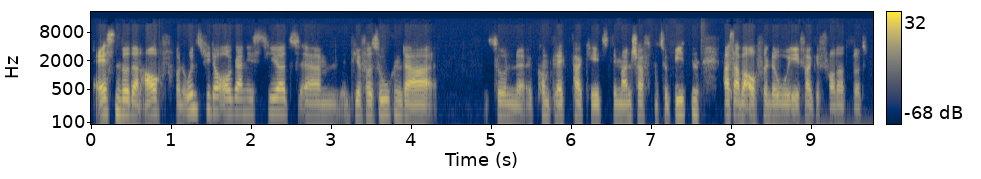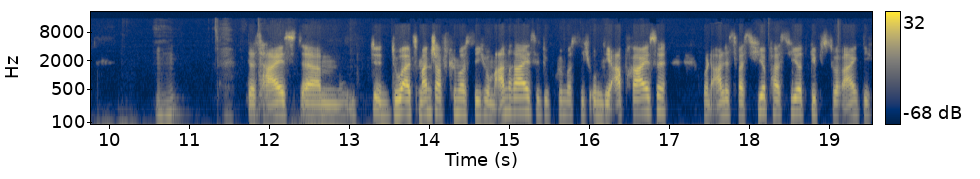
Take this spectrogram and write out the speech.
Essen wird dann auch von uns wieder organisiert. Ähm, wir versuchen da so ein Komplettpaket den Mannschaften zu bieten, was aber auch von der UEFA gefordert wird. Mhm. Das heißt, ähm, du als Mannschaft kümmerst dich um Anreise, du kümmerst dich um die Abreise Und alles, was hier passiert, gibst du eigentlich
